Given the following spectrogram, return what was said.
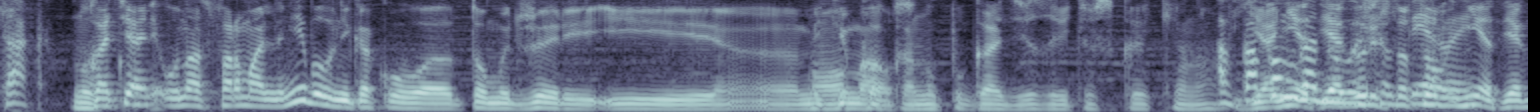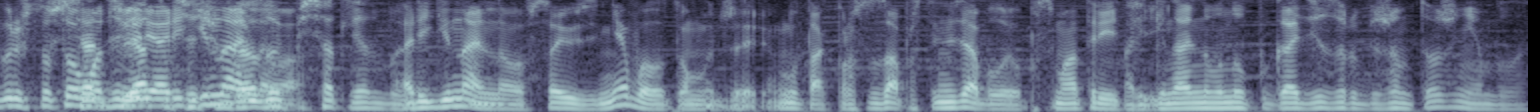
Так. Ну, Хотя у нас формально не было никакого Том и Джерри и э, Микки а Мауса. ну погоди, зрительское кино. А в каком я, нет, году я говорю, что Том, нет, я говорю, что Том и Джерри оригинального. 50 лет было. Оригинального в Союзе не было Том и Джерри. Ну так, просто запросто нельзя было его посмотреть. Оригинального, ну погоди, за рубежом тоже не было.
